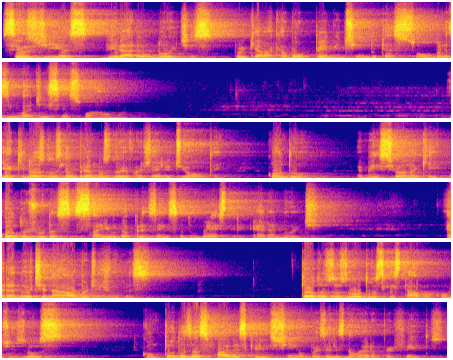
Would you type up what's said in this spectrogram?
Seus dias viraram noites, porque ela acabou permitindo que as sombras invadissem a sua alma. E aqui nós nos lembramos do evangelho de ontem, quando menciona que quando Judas saiu da presença do Mestre, era noite. Era noite na alma de Judas. Todos os outros que estavam com Jesus com todas as falhas que eles tinham, pois eles não eram perfeitos,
